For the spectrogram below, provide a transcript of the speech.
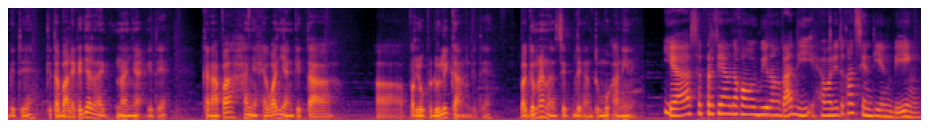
gitu ya kita balik aja nanya gitu ya kenapa hanya hewan yang kita uh, perlu pedulikan gitu ya bagaimana nasib dengan tumbuhan ini ya seperti yang udah kamu bilang tadi hewan itu kan sentient being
